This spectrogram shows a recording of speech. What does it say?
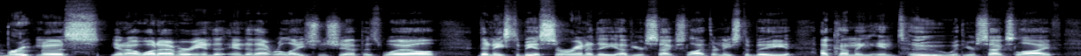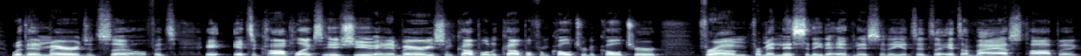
bruteness, you know, whatever, into into that relationship as well. There needs to be a serenity of your sex life. There needs to be a coming into with your sex life within marriage itself. It's it, it's a complex issue and it varies from couple to couple, from culture to culture, from from ethnicity to ethnicity. It's it's a it's a vast topic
